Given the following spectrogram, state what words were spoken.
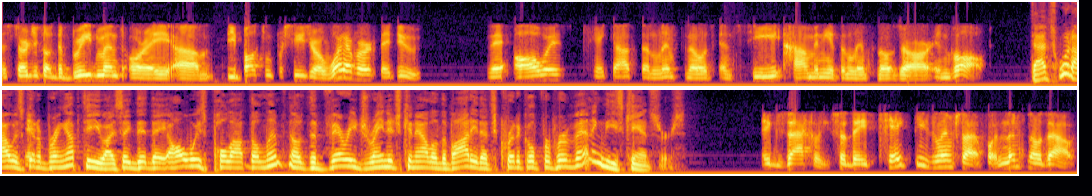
a surgical debridement or a um, debulking procedure or whatever they do, they always take out the lymph nodes and see how many of the lymph nodes are involved. That's what I was going to bring up to you. I say that they always pull out the lymph nodes, the very drainage canal of the body that's critical for preventing these cancers. Exactly. So they take these lymph, lymph nodes out.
